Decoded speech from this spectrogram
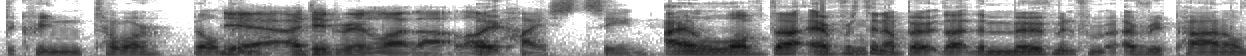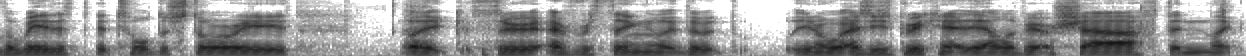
the Queen Tower building. Yeah, I did really like that like, Like- heist scene. I love that. Everything about that, the movement from every panel, the way that it told the story, like through everything, like the you know as he's breaking out the elevator shaft and like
